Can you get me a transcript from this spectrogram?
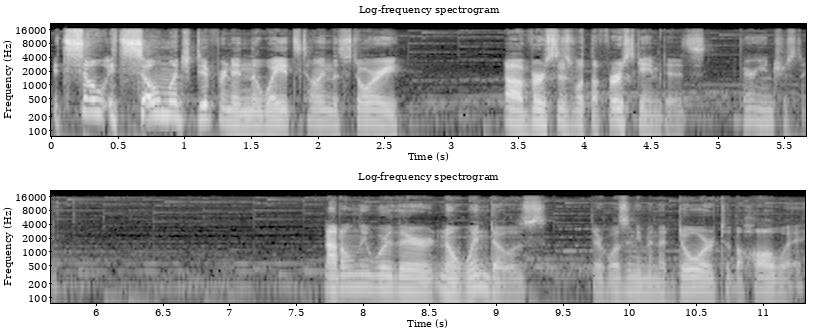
it's so it's so much different in the way it's telling the story uh, versus what the first game did. It's very interesting. Not only were there no windows, there wasn't even a door to the hallway.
